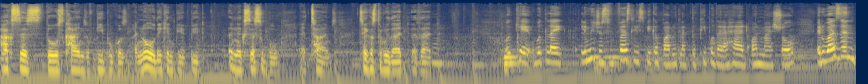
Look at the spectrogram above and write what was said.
access those kinds of people because i know they can be a bit inaccessible at times take us through that that okay with like let me just firstly speak about with like the people that i had on my show it wasn't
